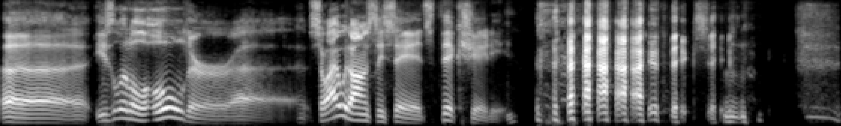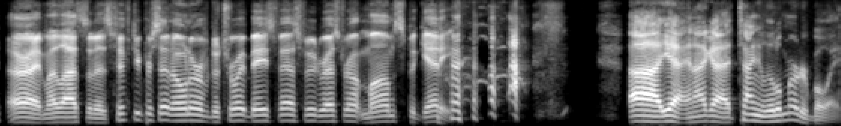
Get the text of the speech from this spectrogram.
uh, he's a little older. Uh, so I would honestly say it's thick shady. Thick shade. All right, my last one is 50% owner of Detroit-based fast food restaurant Mom Spaghetti. Uh, yeah, and I got a tiny little murder boy.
